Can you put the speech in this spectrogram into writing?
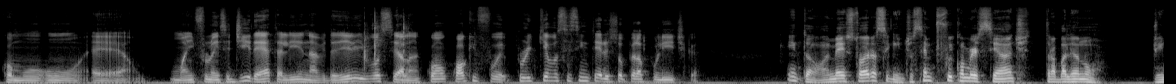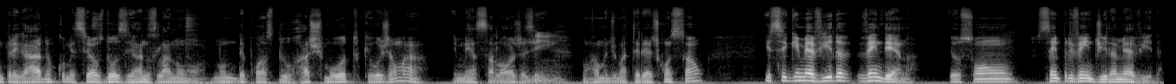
como um, é, uma influência direta ali na vida dele, e você, Alan, qual, qual que foi, por que você se interessou pela política? Então, a minha história é a seguinte: eu sempre fui comerciante, trabalhando de empregado. Comecei aos 12 anos lá no, no depósito do Hashimoto, que hoje é uma imensa loja de, no ramo de materiais de construção. E segui minha vida vendendo. Eu sou um, sempre vendi na minha vida.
